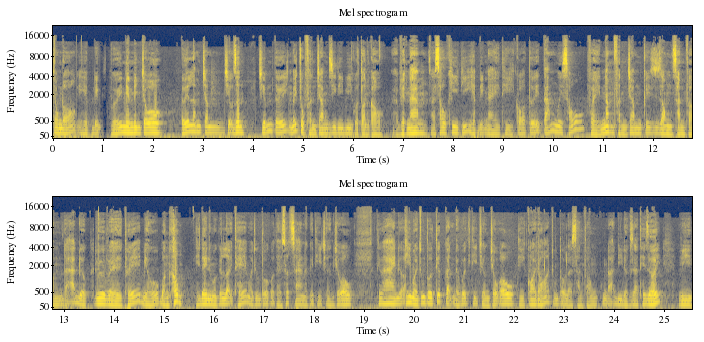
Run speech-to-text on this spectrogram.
Trong đó cái hiệp định với Liên minh châu Âu tới 500 triệu dân chiếm tới mấy chục phần trăm GDP của toàn cầu. Việt Nam à, sau khi ký hiệp định này thì có tới 86,5% cái dòng sản phẩm đã được đưa về thuế biểu bằng không. Thì đây là một cái lợi thế mà chúng tôi có thể xuất sang được cái thị trường châu Âu thứ hai nữa, khi mà chúng tôi tiếp cận được với thị trường châu Âu thì coi đó chúng tôi là sản phẩm cũng đã đi được ra thế giới. Vì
